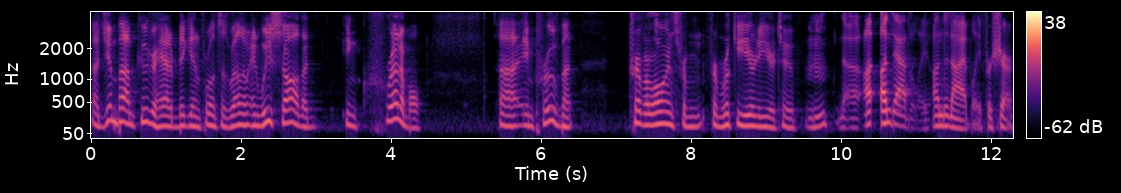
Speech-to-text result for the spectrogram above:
uh, Jim Bob Cooter had a big influence as well, and we saw the incredible uh, improvement. Trevor Lawrence from from rookie year to year two. Uh, undoubtedly, undeniably, for sure.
